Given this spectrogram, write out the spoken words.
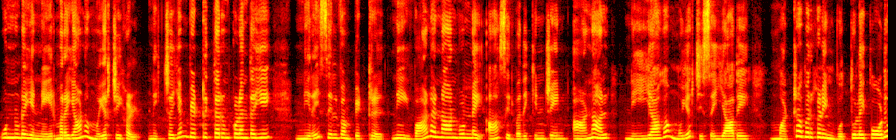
உன்னுடைய நேர்மறையான முயற்சிகள் நிச்சயம் வெற்றி தரும் குழந்தையே. நிறை செல்வம் பெற்று நீ வாழ நான் உன்னை ஆசிர்வதிக்கின்றேன். ஆனால் நீயாக முயற்சி செய்யாதே. மற்றவர்களின் ஒத்துழைப்போடு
